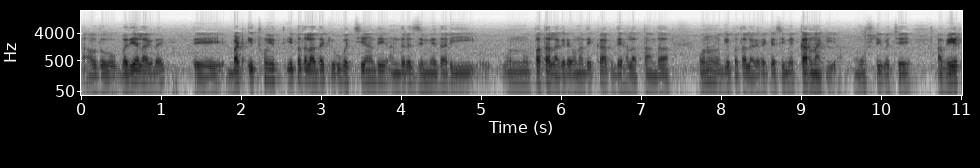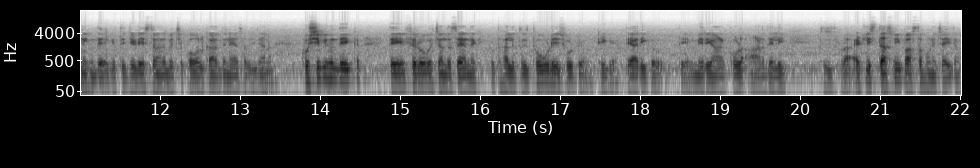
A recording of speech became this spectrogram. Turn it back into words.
ਤਾਂ ਉਦੋਂ ਵਧੀਆ ਲੱਗਦਾ ਹੈ ਤੇ ਬਟ ਇੱਥੋਂ ਇਹ ਪਤਾ ਲੱਗਦਾ ਕਿ ਉਹ ਬੱਚਿਆਂ ਦੇ ਅੰਦਰ ਜ਼ਿੰਮੇਵਾਰੀ ਉਹਨੂੰ ਪਤਾ ਲੱਗ ਰਿਹਾ, ਉਹਨਾਂ ਦੇ ਘਰ ਦੇ ਹਾਲਾਤਾਂ ਦਾ, ਉਹਨਾਂ ਨੂੰ ਅੱਗੇ ਪਤਾ ਲੱਗ ਰਿਹਾ ਕਿ ਅਸੀਂ ਮੈਂ ਕਰਨਾ ਕੀ ਆ। ਮੋਸਟਲੀ ਬੱਚੇ ਅਵੇਅਰ ਨਹੀਂ ਹੁੰਦੇ ਹੈਗੇ ਤੇ ਜਿਹੜੇ ਇਸ ਤਰ੍ਹਾਂ ਦੇ ਬੱਚੇ ਕਾਲ ਕਰਦੇ ਨੇ ਇਹ ਸਭ ਚੀਜ਼ਾਂ ਨਾ ਖੁਸ਼ੀ ਵੀ ਹੁੰਦੀ ਇੱਕ ਤੇ ਫਿਰ ਉਹ ਬੱਚਿਆਂ ਨੂੰ ਦੱਸਿਆ ਜਾਂਦਾ ਕਿ ਪੁੱਤ ਹਾਲੇ ਤੁਸੀਂ ਥੋੜੇ ਜਿਹੇ ਛੋਟੇ ਹੋ, ਠੀਕ ਹੈ, ਤਿਆਰੀ ਕਰੋ ਤੇ ਮੇਰੇ ਆਣ ਕੋਲ ਆਉਣ ਦੇ ਲਈ ਤੁਸੀਂ ਥੋੜਾ ਐਟਲੀਸਟ 10ਵੀਂ ਪਾਸ ਤਾਂ ਹੋਣੇ ਚਾਹੀਦਾ ਹੋ।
